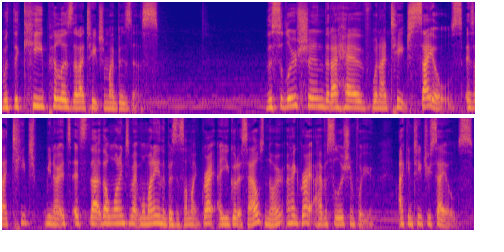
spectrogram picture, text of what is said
with the key pillars that I teach in my business. The solution that I have when I teach sales is I teach, you know, it's it's that they're wanting to make more money in the business. I'm like, great, are you good at sales? No. Okay, great. I have a solution for you. I can teach you sales.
